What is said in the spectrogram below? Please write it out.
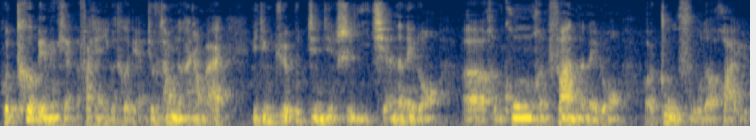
会特别明显的发现一个特点，就是他们的开场白已经绝不仅仅是以前的那种呃很空很泛的那种呃祝福的话语，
